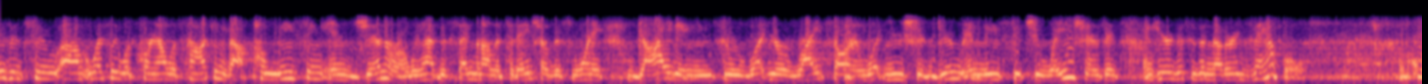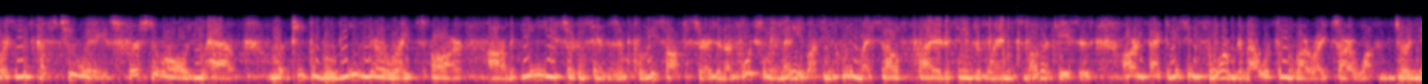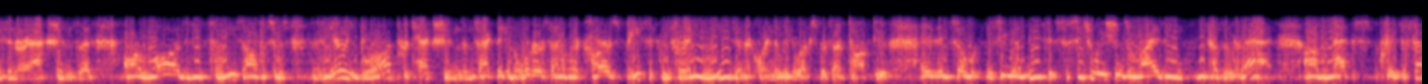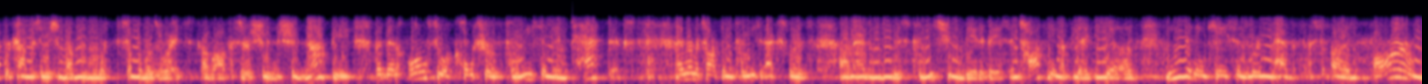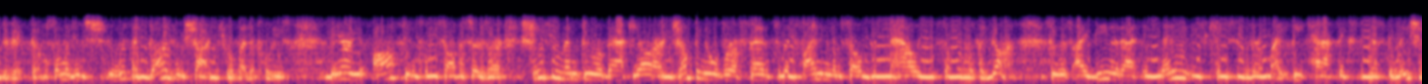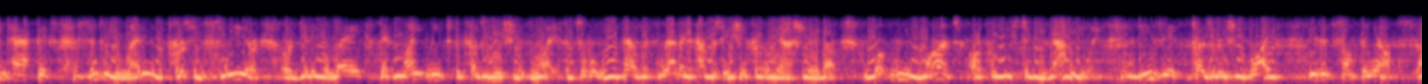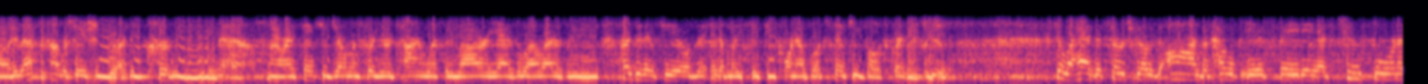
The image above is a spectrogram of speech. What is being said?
And into um, Wesley what Cornell was talking about, policing in general. We had this segment on the Today Show this morning guiding you through what your rights are and what you should do in these situations. And, and here, this is another example. Of course, and this cuts two ways. First of all, you have what people believe their rights are um, in these circumstances with police officers, and unfortunately, many of us, including myself, prior to Sandra Bland and some other cases, are in fact misinformed about what some of our rights are during these interactions. That our laws give police officers very broad protections. In fact, they can order us out of our cars basically for any reason, according to legal experts I've talked to. And, and so, if you have these situations arising because of that, um, and that creates a separate conversation about maybe what some of those rights of officers should and should not be, but then also a culture of policing and tactics. I remember talking to police experts um, as we do this police shooting database and talking about the idea of even in cases where you have an armed victim, someone who's with a gun who's shot and killed by the police, very often police officers are chasing them through a backyard, jumping over a fence, and then finding themselves in an alley with someone with a gun. So this idea that in many of these cases there might be tactics, de-escalation tactics, simply letting the person flee or, or getting away that might lead to the preservation of life. And so what we have, had, we're having a conversation currently nationally about what we want our police to be valuing. Is it preservation of life? Is it something else? Uh, and that's a conversation we're, I think, currently beginning to have. All right, thank you, gentlemen, for your time. Wesley Lowery, as well as the president and CEO of the NAACP, Cornell Brooks. Thank you both. Greatly Thank you. Still ahead, the search goes on, but hope is fading as two Florida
